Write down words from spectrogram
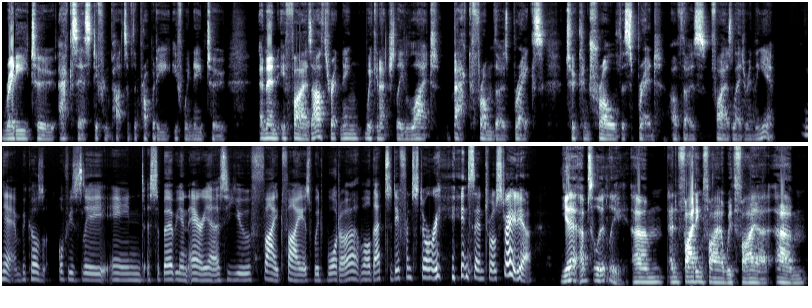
ready to access different parts of the property if we need to. And then if fires are threatening, we can actually light back from those breaks to control the spread of those fires later in the year. Yeah, because obviously in suburban areas you fight fires with water. Well, that's a different story in Central Australia. Yeah, absolutely. Um, and fighting fire with fire um,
